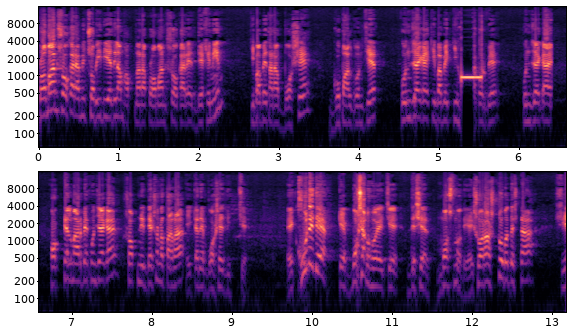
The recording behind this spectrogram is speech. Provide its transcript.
প্রমাণ সহকারে আমি ছবি দিয়ে দিলাম, আপনারা প্রমাণ সহকারে দেখে নিন। কীভাবে তারা বসে গোপালগঞ্জের, কোন জায়গায় কীভাবে কি করবে, কোন জায়গায় ককটেল মারবে, কোন জায়গায়, সব নির্দেশনা তারা এখানে বসে দিচ্ছে। এই খুনিদেরকে বসানো হয়েছে দেশের মসনদে। এই স্বরাষ্ট্র উপদেষ্টা, সে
